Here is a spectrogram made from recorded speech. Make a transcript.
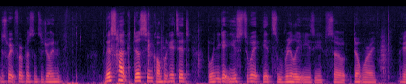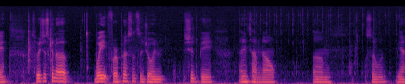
Just wait for a person to join. This hack does seem complicated, but when you get used to it, it's really easy. So don't worry. Okay. So we're just gonna wait for a person to join. Should be anytime now. Um. So yeah.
